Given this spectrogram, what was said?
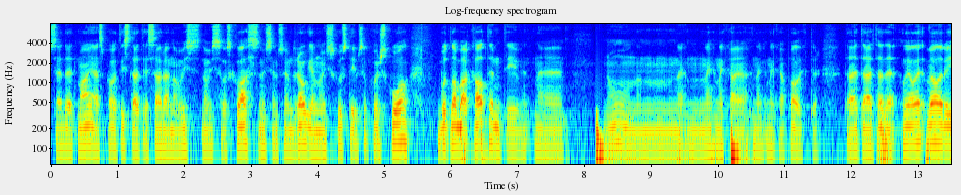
sēdēt mājās, palikt izstāties ārā no, vis, no visas savas klases, no visiem saviem draugiem, no visas kustības, ap ir skola, būtu labāka alternatīva. Ne, nu, ne, ne, nekā, ne, nekā palikt tur. Tā, tā ir tāda liela, vēl arī,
